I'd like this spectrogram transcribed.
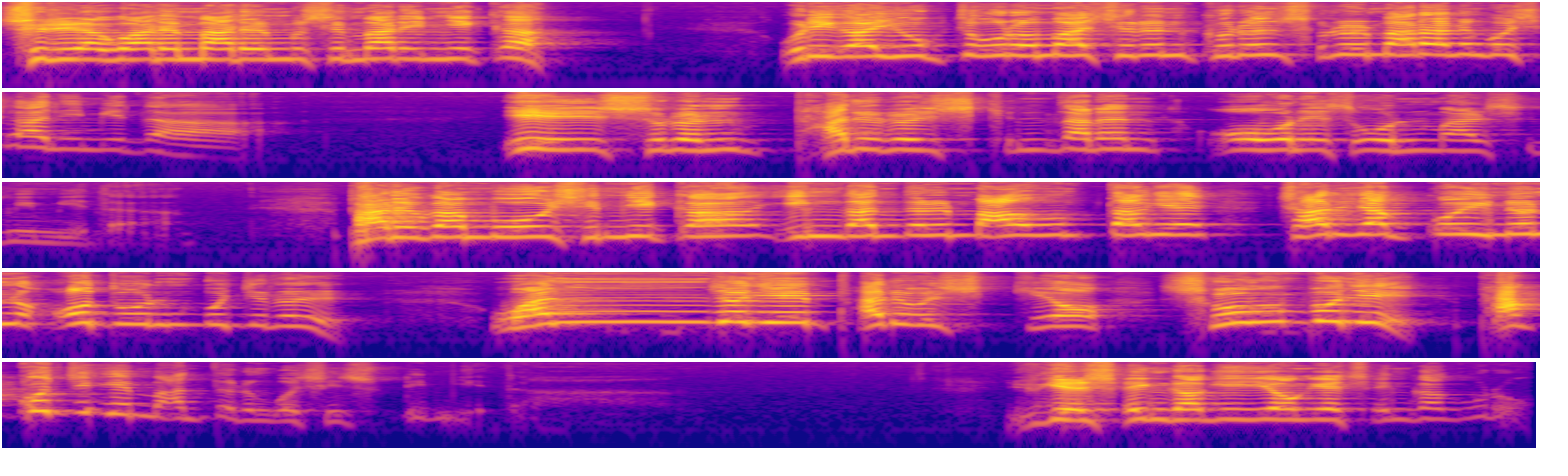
술이라고 하는 말은 무슨 말입니까? 우리가 육적으로 마시는 그런 술을 말하는 것이 아닙니다. 이 술은 발효를 시킨다는 어원에서 온 말씀입니다. 발효가 무엇입니까? 인간들 마음 땅에 자리 잡고 있는 어두운 무지를 완전히 발효시켜 성분이 바꿔지게 만드는 것이 술입니다. 육의 생각이 영의 생각으로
